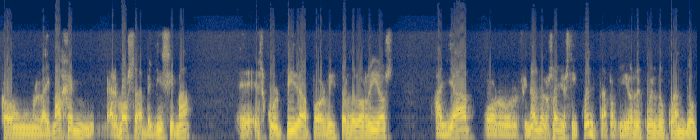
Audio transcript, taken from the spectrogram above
con la imagen hermosa, bellísima, eh, esculpida por Víctor de los Ríos allá por el final de los años 50, porque yo recuerdo cuando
